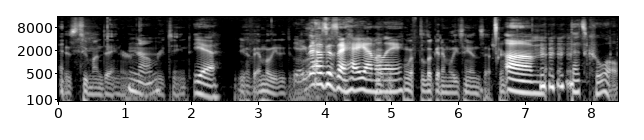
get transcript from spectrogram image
is, is too mundane or No. routine. Yeah. You have Emily to do. Yeah, exactly. I was gonna say, hey We'll, Emily. we'll have to look at Emily's hands after. Um, that's cool.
